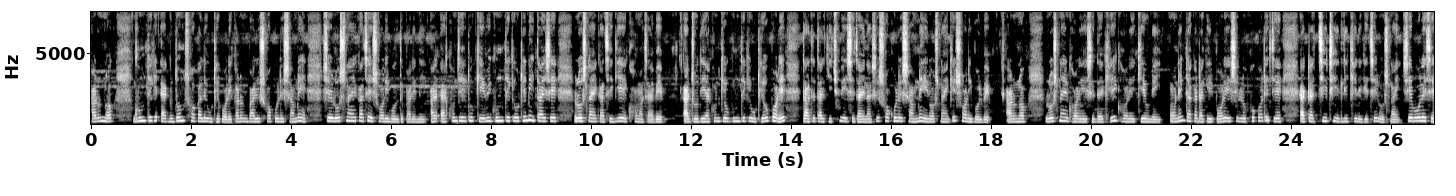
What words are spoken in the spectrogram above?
আরণ্যক ঘুম থেকে একদম সকালে উঠে পড়ে কারণ বাড়ির সকলের সামনে সে রোশনাইয়ের কাছে সরি বলতে পারেনি। আর এখন যেহেতু কেউই ঘুম থেকে ওঠেনি, তাই সে রোশনাইয়ের কাছে গিয়ে ক্ষমা চাইবে। আর যদি এখন কেউ ঘুম থেকে উঠেও পড়ে, তাতে তার কিছুই এসে যায় না। সে সকলের সামনেই রোশনাইকে সরি বলবে। আরণ্যক রোশনাইয়ের ঘরে এসে দেখে, ঘরে কেউ নেই। অনেক ডাকাডাকির পরে সে লক্ষ্য করে যে একটা চিঠি লিখে রেখেছে রোশনাই। সে বলেছে,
